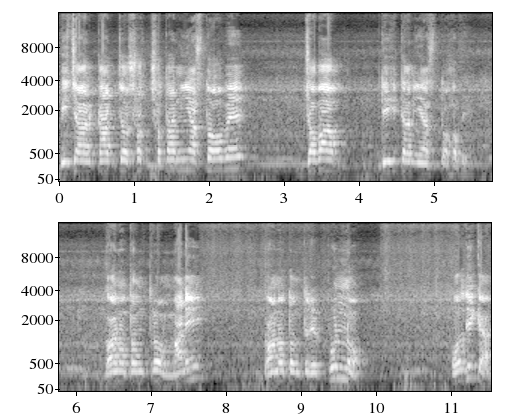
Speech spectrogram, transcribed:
বিচার কার্য স্বচ্ছতা নিয়ে আসতে হবে। জবাবদিহিতা নিয়ে আসতে হবে। গণতন্ত্র মানে গণতন্ত্রের পূর্ণ অধিকার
